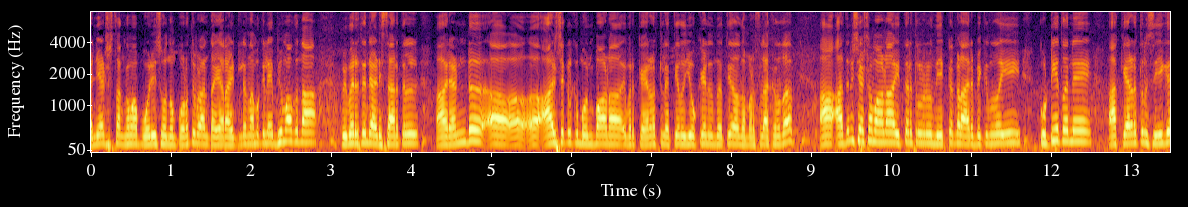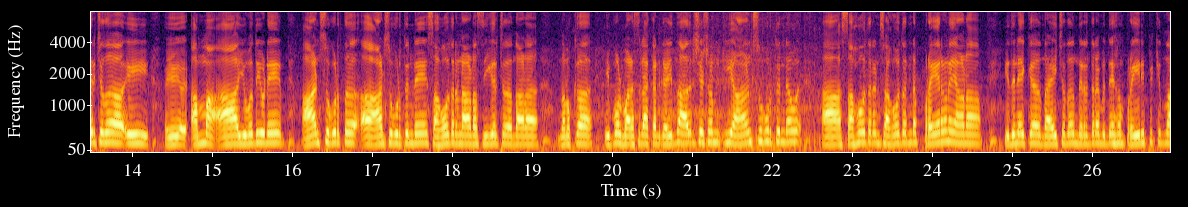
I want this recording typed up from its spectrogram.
അന്വേഷണ സംഘമോ പോലീസോ ഒന്നും പുറത്തുവിടാൻ തയ്യാറായിട്ടില്ല. നമുക്ക് ലഭ്യമാകുന്ന വിവരത്തിന്റെ അടിസ്ഥാനത്തിൽ രണ്ട് ആഴ്ചകൾക്ക് മുൻപാണ് ഇവർ കേരളത്തിൽ എത്തിയത് യു കെയിൽ നിന്ന് എത്തിയതെന്ന് മനസ്സിലാക്കുന്നത്. അതിനുശേഷമാണ് ഇത്തരത്തിലുള്ള നീക്കങ്ങൾ ആരംഭിക്കുന്നത്. ഈ കുട്ടിയെ തന്നെ കേരളത്തിൽ സ്വീകരിച്ചത് ഈ അമ്മ ആ യുവതിയുടെ ആൺസുഹൃത്ത് സുഹൃത്ത് ആ ആൺ സുഹൃത്തിന്റെ സഹോദരനാണ് സ്വീകരിച്ചതെന്നാണ് നമുക്ക് ഇപ്പോൾ മനസ്സിലാക്കാൻ കഴിയുന്നത്. അതിനുശേഷം ഈ ആൺ സുഹൃത്തിന്റെ സഹോദരൻ സഹോദരന്റെ പ്രേരണയാണ് ഇതിലേക്ക് നയിച്ചത്. നിരന്തരം ഇദ്ദേഹം പ്രേരിപ്പിക്കുന്ന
